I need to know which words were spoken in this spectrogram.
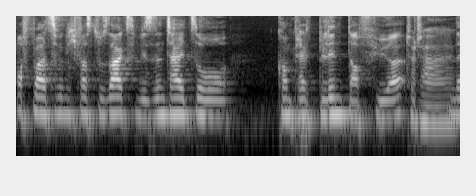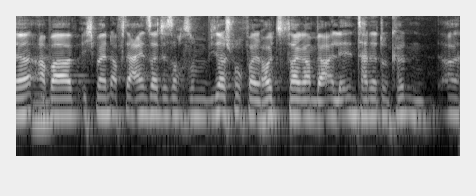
oftmals wirklich, was du sagst, wir sind halt so komplett blind dafür. Total. Ne? Mhm. Aber ich meine, auf der einen Seite ist auch so ein Widerspruch, weil heutzutage haben wir alle Internet und könnten äh,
